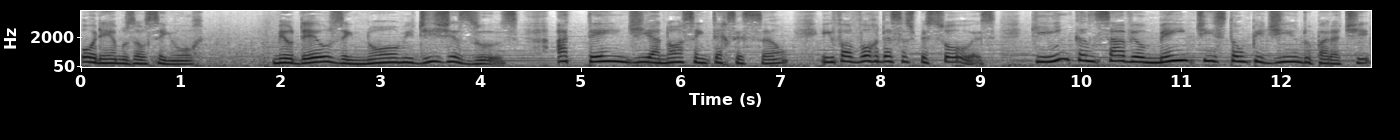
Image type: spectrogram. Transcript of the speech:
Oremos ao Senhor. Meu Deus, em nome de Jesus, atende a nossa intercessão em favor dessas pessoas que incansavelmente estão pedindo para ti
